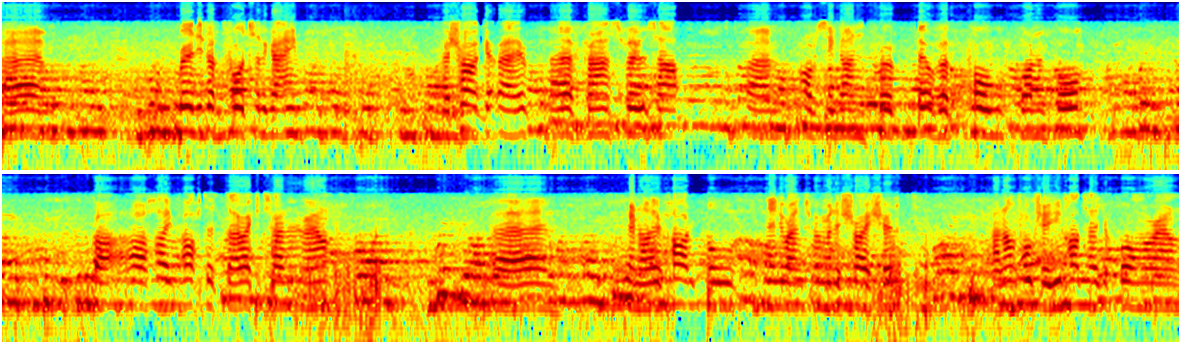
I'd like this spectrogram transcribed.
Um, really looking forward to the game. I try to get their uh, fans' spirits up. Um, obviously going for a bit of a pull one and form. But I hope after today I can turn it around. Um, you know, Hartlepool nearly went to administration and unfortunately you can't take your form around.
